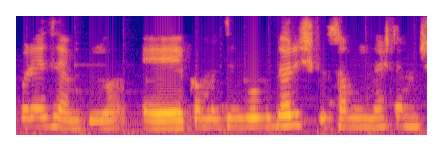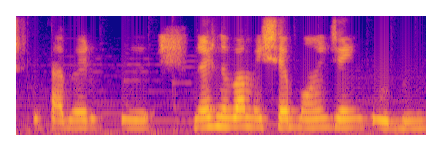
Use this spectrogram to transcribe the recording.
Por exemplo, é, como desenvolvedores que somos, nós temos que saber que nós não vamos ser bons em tudo,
